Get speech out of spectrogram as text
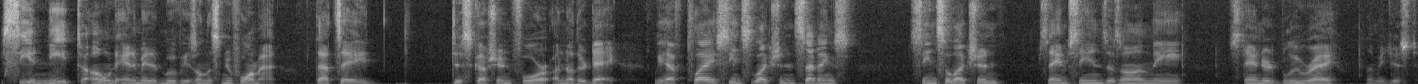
see a need to own animated movies on this new format. That's a discussion for another day. We have play, scene selection, and settings. Scene selection, same scenes as on the standard Blu-ray. Let me just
